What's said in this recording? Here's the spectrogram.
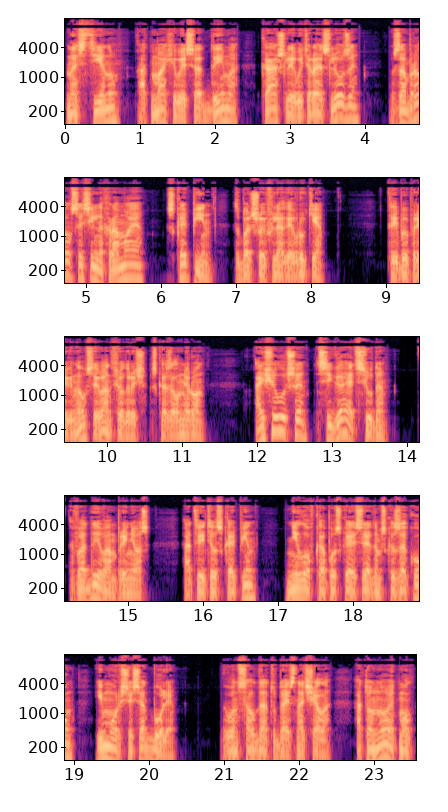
На стену, отмахиваясь от дыма, кашляя и вытирая слезы, взобрался, сильно хромая, скопин с большой флягой в руке. — Ты бы пригнулся, Иван Федорович, — сказал Мирон. — А еще лучше сигай отсюда. — Воды вам принес, — ответил скопин, неловко опускаясь рядом с казаком и морщась от боли. — Вон солдат туда и сначала, а то ноет, мол,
